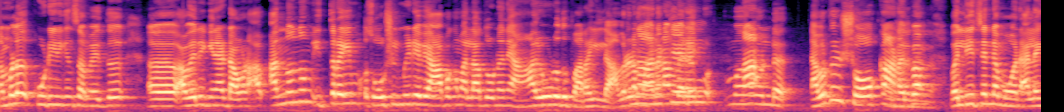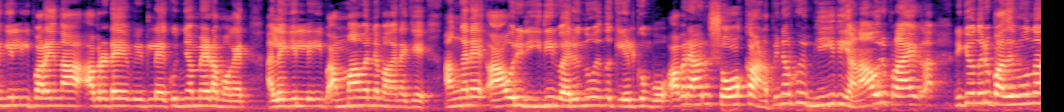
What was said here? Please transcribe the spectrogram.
നമ്മൾ കൂടിയിരിക്കുന്ന സമയത്ത് അവരിങ്ങനെ ഡൗൺ അന്നൊന്നും ഇത്രയും സോഷ്യൽ മീഡിയ വ്യാപകമല്ലാത്തതുകൊണ്ട് തന്നെ ആരോടും അത് പറയില്ല. അവരുടെ മരണം അവർക്കൊരു ഷോക്കാണ്. ഇപ്പം വല്യച്ഛന്റെ മോൻ അല്ലെങ്കിൽ ഈ പറയുന്ന അവരുടെ വീട്ടിലെ കുഞ്ഞമ്മയുടെ മകൻ അല്ലെങ്കിൽ ഈ അമ്മാവന്റെ മകനൊക്കെ അങ്ങനെ ആ ഒരു രീതിയിൽ വരുന്നു എന്ന് കേൾക്കുമ്പോൾ അവർ ആ ഒരു ഷോക്കാണ്. പിന്നെ അവർക്കൊരു ഭീതിയാണ്. ആ ഒരു പ്രായ എനിക്ക് തോന്നുന്നു ഒരു പതിമൂന്ന്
